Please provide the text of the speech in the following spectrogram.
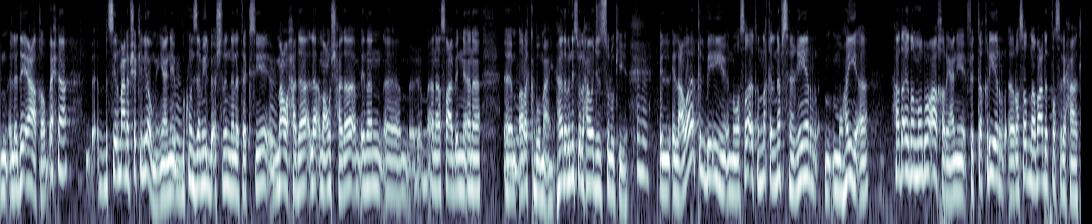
لديه إعاقة. إحنا بتصير معنا بشكل يومي. يعني بكون زميل بأشر لنا لتاكسي معه حدا لا معوش حدا إذا أنا صعب أني أنا أركبه معي. هذا بالنسبة للحواجز السلوكية. ال- العوائق البيئية أنه وسائط النقل نفسها غير مهيئة هذا أيضا موضوع آخر. يعني في التقرير رصدنا بعض التصريحات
